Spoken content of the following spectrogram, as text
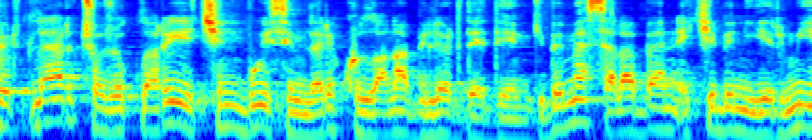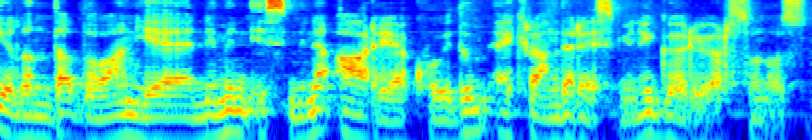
Kürtler çocukları için bu isimleri kullanabilir dediğim gibi. Mesela ben 2020 yılında doğan yeğenimin ismini Arya koydum. Ekranda resmini görüyorsunuz.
